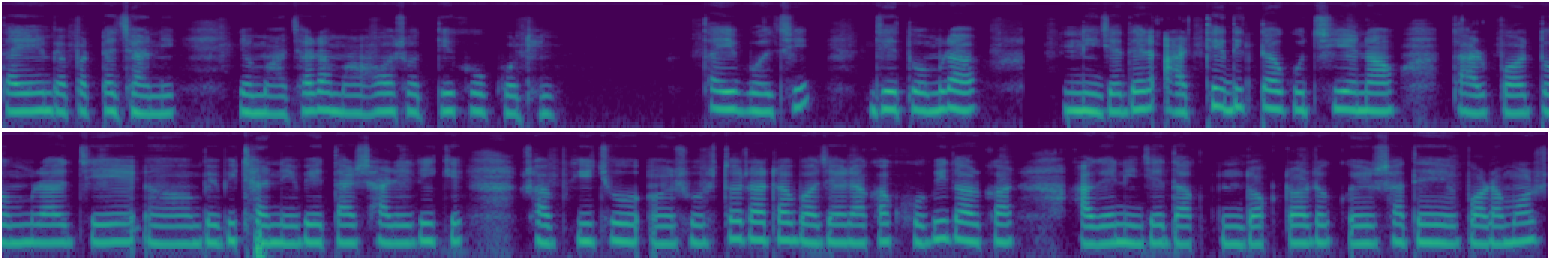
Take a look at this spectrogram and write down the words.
তাই আমি ব্যাপারটা জানি যে মা ছাড়া মা হওয়া সত্যিই খুব কঠিন। তাই বলছি যে তোমরা নিজেদের আর্থিক দিকটা গুছিয়ে নাও। তারপর তোমরা যে বেবিটা নেবে তার শারীরিক সব কিছু সুস্থতাটা বজায় রাখা খুবই দরকার। আগে নিজে ডক্টরের সাথে পরামর্শ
